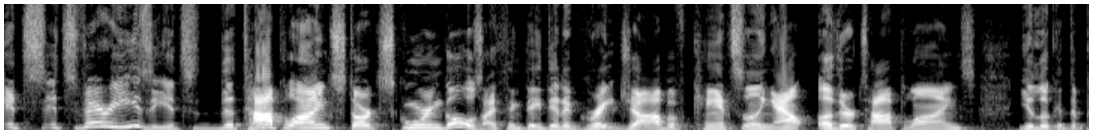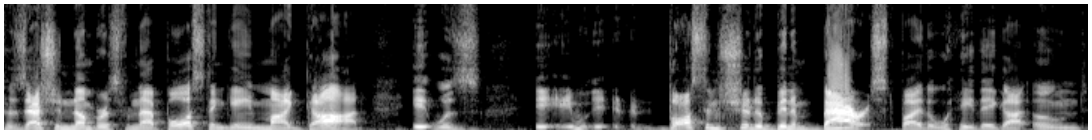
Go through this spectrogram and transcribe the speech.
it's it's very easy. It's the top line starts scoring goals. I think they did a great job of canceling out other top lines. You look at the possession numbers from that Boston game. My God, it was it, it, it- Boston should have been embarrassed by the way they got owned.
